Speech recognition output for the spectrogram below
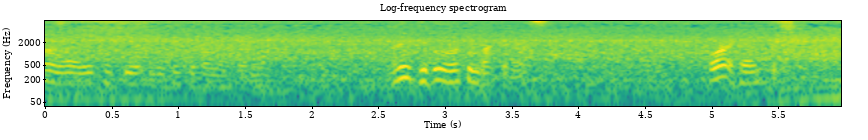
Oh, right, we can see it. We can see it on the video. I think people are looking back at us. Or at him.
